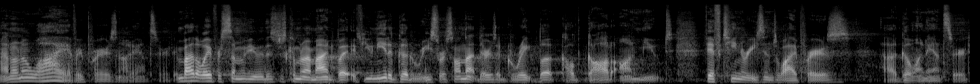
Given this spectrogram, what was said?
I don't know why every prayer is not answered. And by the way, for some of you, this just coming to my mind, but if you need a good resource on that, there's a great book called God on Mute 15 Reasons Why Prayers uh, Go Unanswered.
